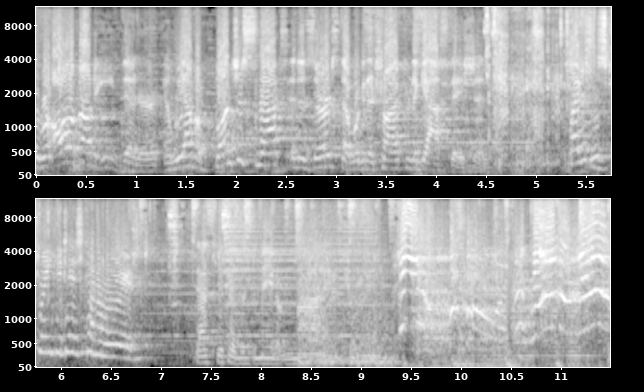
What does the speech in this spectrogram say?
So we're all about to eat dinner, and we have a bunch of snacks and desserts that we're gonna try from the gas station. Why does this Twinkie taste kind of weird? That's because it's made of mine.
